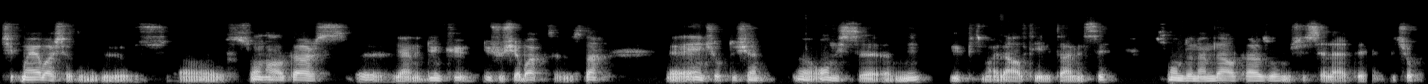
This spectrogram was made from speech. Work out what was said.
çıkmaya başladığını görüyoruz. E, son halka e, yani dünkü düşüşe baktığımızda e, en çok düşen e, 10 hissenin büyük ihtimalle 6-7 tanesi son dönemde halka olmuş hisselerdi. Birçok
